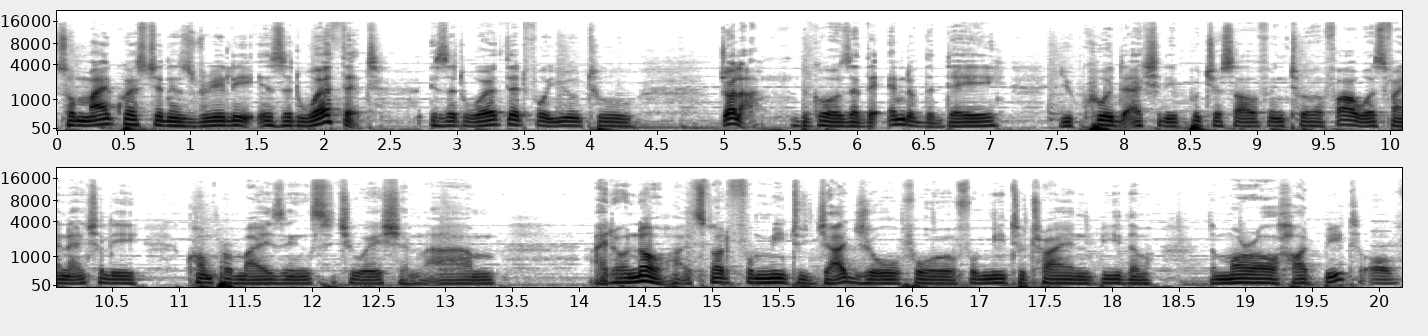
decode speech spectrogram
So my question is really is it worth it? Is it worth it for you to jola? Because at the end of the day, you could actually put yourself into a far worse financially compromising situation. Um, I don't know. It's not for me to judge or for, for me to try and be the, the moral heartbeat of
